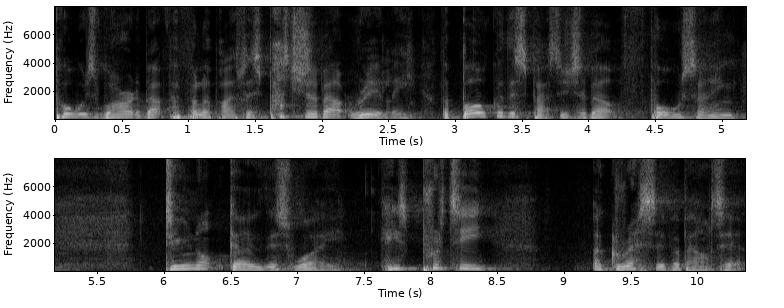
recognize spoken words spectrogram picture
Paul was worried about for Philippi. So this passage is about really, the bulk of this passage is about Paul saying, do not go this way. He's pretty aggressive about it.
